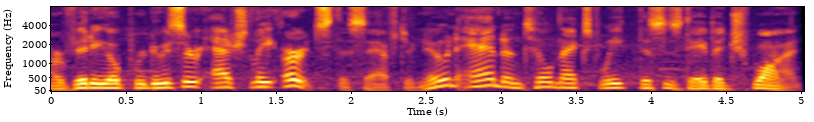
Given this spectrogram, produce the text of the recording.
our video producer Ashley Ertz this afternoon, and until next week, this is David Schwan.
